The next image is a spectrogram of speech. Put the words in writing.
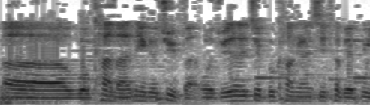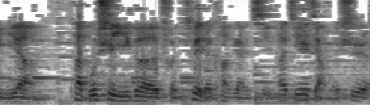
呃，我看完那个剧本，我觉得这部抗战戏特别不一样。它不是一个纯粹的抗战戏，它其实讲的是，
